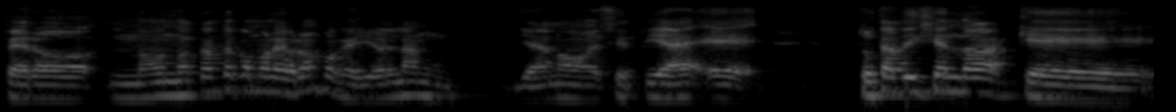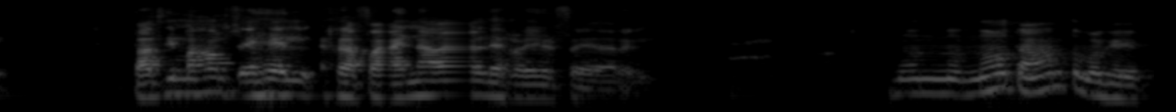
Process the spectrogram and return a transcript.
Pero no, no tanto como LeBron, porque Jordan ya no existía. Eh, tú estás diciendo que Patrick Mahomes es el Rafael Nadal de Roger Federer. No, no, no tanto, porque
